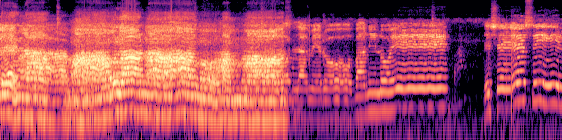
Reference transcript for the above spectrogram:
দেনা মাওলানা মোহাম্মদ। বাণী লয়ে এসেছিলেন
